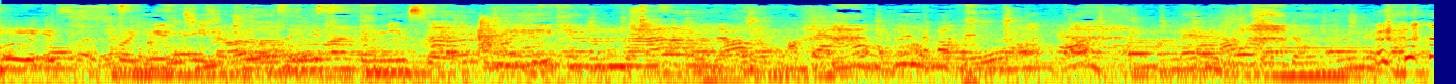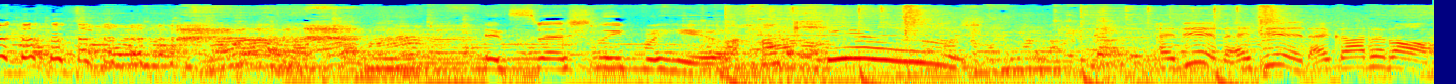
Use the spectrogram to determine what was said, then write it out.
Hey, it's for you, Tina. The music. Especially for you. How cute! I did, I did, I got it all.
